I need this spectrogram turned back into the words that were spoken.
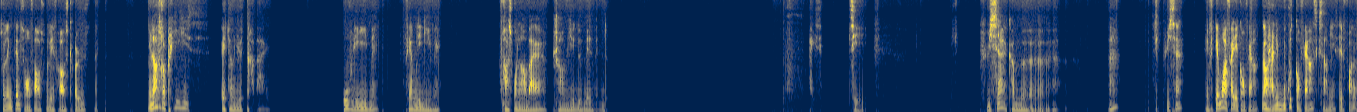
Sur LinkedIn, ils sont forts sur les phrases creuses. Une entreprise est un lieu de travail. Ouvre les guillemets, ferme les guillemets. François Lambert, janvier 2022. C'est puissant comme... Euh, hein? C'est puissant. Invitez-moi à faire des conférences. Non, j'en ai beaucoup de conférences qui s'en viennent, c'est le fun.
